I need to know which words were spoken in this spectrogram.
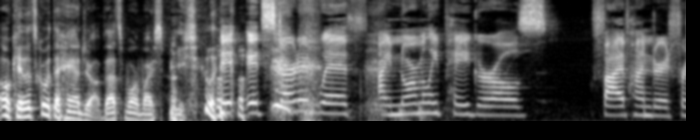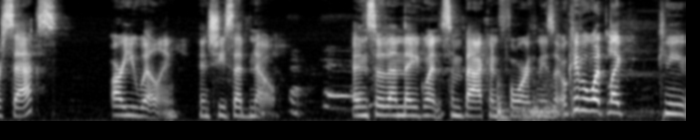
Okay, let's go with the hand job. That's more my speed. it, it started with I normally pay girls 500 for sex. Are you willing? And she said no. And so then they went some back and forth and he's like, "Okay, but what like can you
